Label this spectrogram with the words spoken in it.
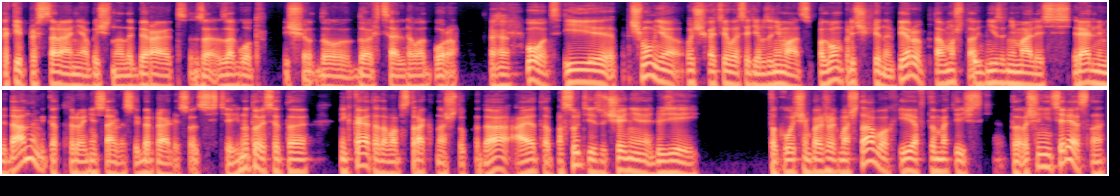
Такие профессора они обычно набирают за, за год еще до, до официального отбора. Ага. Вот. И почему мне очень хотелось этим заниматься? По двум причинам. Первый, потому что они занимались реальными данными, которые они сами собирали из соцсетей. Ну, то есть это не какая-то там абстрактная штука, да, а это, по сути, изучение людей. только в очень больших масштабах и автоматически. Это очень интересно.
